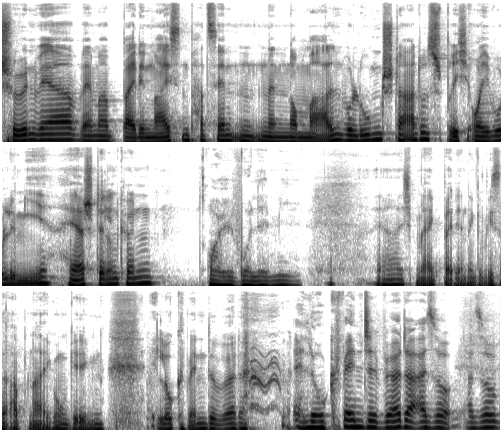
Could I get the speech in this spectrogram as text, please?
schön wäre, wenn man bei den meisten Patienten einen normalen Volumenstatus, sprich Euvolemie, herstellen können. Euvolemie. Ja, ich merke bei dir eine gewisse Abneigung gegen eloquente Wörter. Eloquente Wörter, also, also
